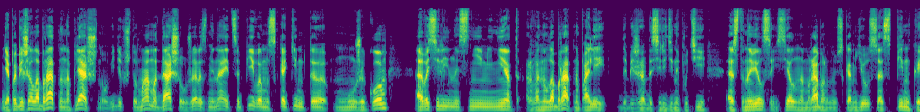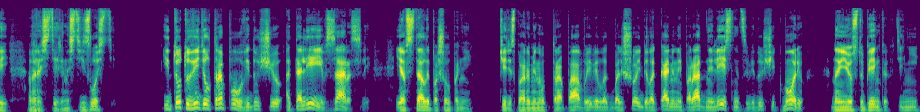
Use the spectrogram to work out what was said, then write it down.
Я побежал обратно на пляж, но увидев, что мама Даша уже разминается пивом с каким-то мужиком, а Василины с ними нет, рванул обратно по аллее. Добежав до середины пути, остановился и сел на мраморную скамью со спинкой в растерянности и злости. И тут увидел тропу, ведущую от аллеи в заросли. Я встал и пошел по ней. Через пару минут тропа вывела к большой белокаменной парадной лестнице, ведущей к морю. На ее ступеньках в тени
